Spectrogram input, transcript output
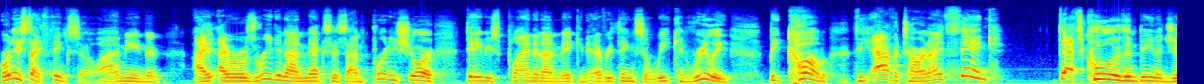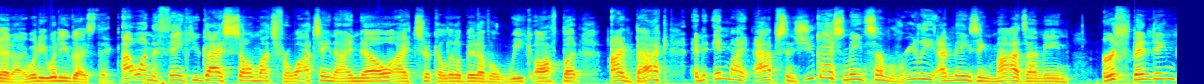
or at least I think so. I mean, I, I was reading on Nexus. I'm pretty sure Davy's planning on making everything so we can really become the Avatar. And I think that's cooler than being a Jedi. What do you, what do you guys think? I want to thank you guys so much for watching. I know I took a little bit of a week off, but I'm back. And in my absence, you guys made some really amazing mods. I mean, earthbending,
